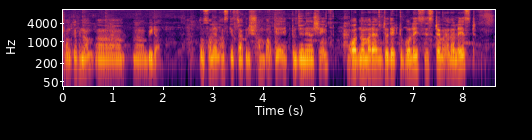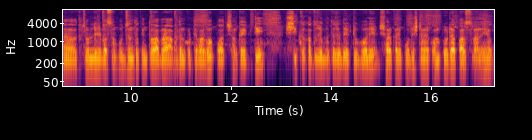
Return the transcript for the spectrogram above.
সংক্ষেপে নাম বিডা। তো চলেন আজকে চাকরির সম্পর্কে একটু জেনে আসি। পদ নাম্বার এক যদি একটু বলি সিস্টেম অ্যানালিস্ট চল্লিশ বছর পর্যন্ত কিন্তু আমরা আবেদন করতে পারব। পদ সংখ্যা একটি। শিক্ষাগত যোগ্যতা যদি একটু বলি, সরকারি প্রতিষ্ঠানের কম্পিউটার পার্সোনাল নিয়োগ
